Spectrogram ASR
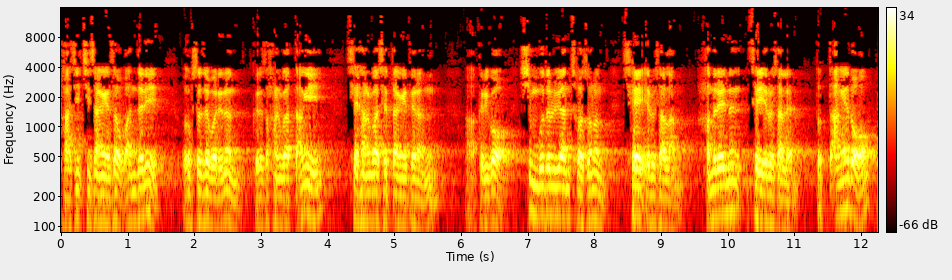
다시 지상에서 완전히 없어져 버리는 그래서 하늘과 땅이 새 하늘과 새 땅이 되는 아, 그리고 신부들을 위한 처소는 새 예루살렘 하늘에 있는 새 예루살렘 또 땅에도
